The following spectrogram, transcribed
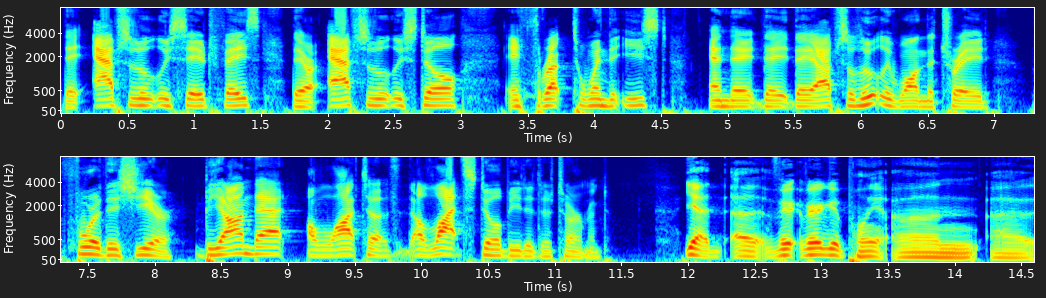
they absolutely saved face. They are absolutely still a threat to win the East, and they they they absolutely won the trade for this year. Beyond that, a lot to a lot still be to determine. Yeah, uh, very very good point on. Uh,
